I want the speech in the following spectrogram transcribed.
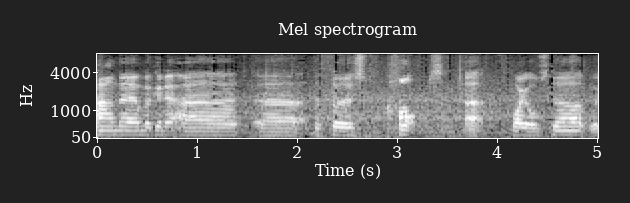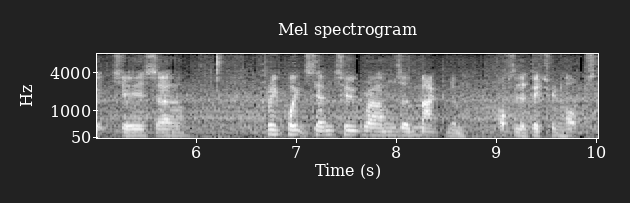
And then we're going to add uh, the first hops at boil start, which is um, 3.72 grams of Magnum, obviously the bittering hops.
